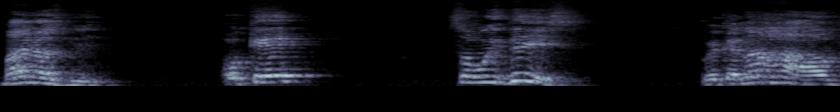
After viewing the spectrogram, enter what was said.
minus B. Okay? So with this, we can now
